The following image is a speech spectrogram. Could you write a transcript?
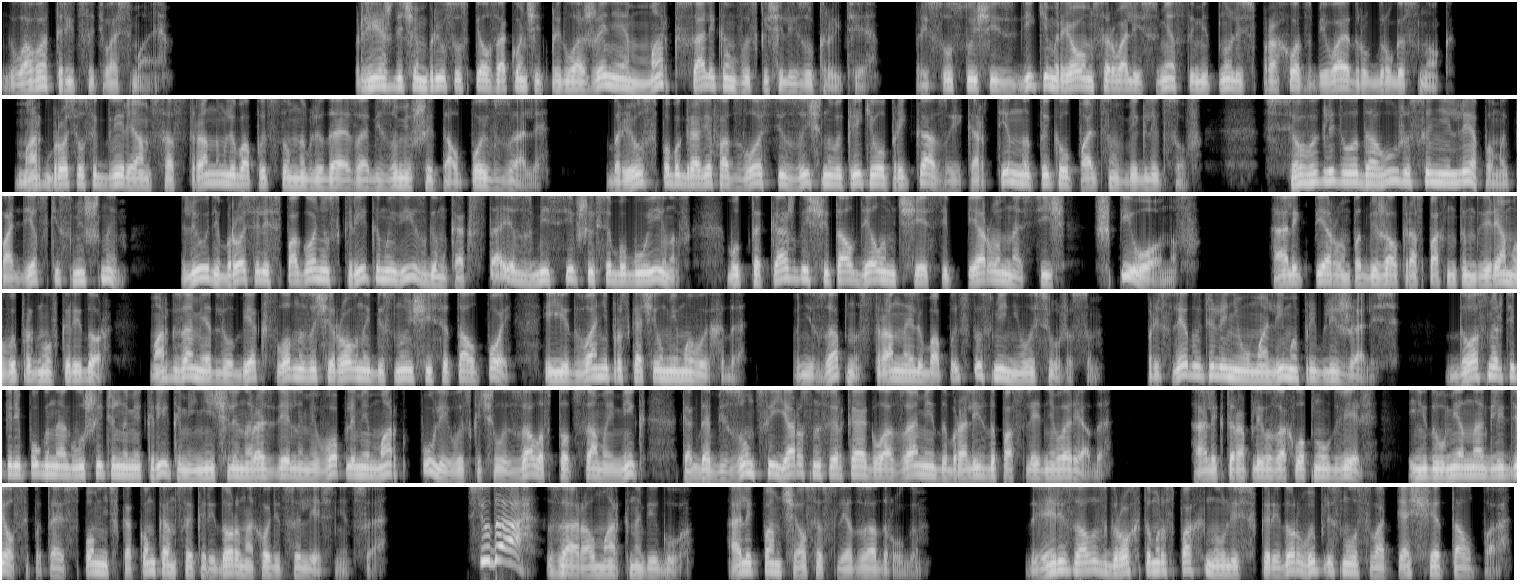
Глава 38. Прежде чем Брюс успел закончить предложение, Марк с Аликом выскочили из укрытия. Присутствующие с диким ревом сорвались с места и метнулись в проход, сбивая друг друга с ног. Марк бросился к дверям, со странным любопытством наблюдая за обезумевшей толпой в зале. Брюс, побагровев от злости, зычно выкрикивал приказы и картинно тыкал пальцем в беглецов. Все выглядело до ужаса нелепым и по-детски смешным. Люди бросились в погоню с криком и визгом, как стая взбесившихся бабуинов, будто каждый считал делом чести первым настичь шпионов. Алик первым подбежал к распахнутым дверям и выпрыгнул в коридор. Марк замедлил бег, словно зачарованный беснующейся толпой, и едва не проскочил мимо выхода. Внезапно странное любопытство сменилось ужасом. Преследователи неумолимо приближались. До смерти перепуганный оглушительными криками, нечленораздельными воплями, Марк пулей выскочил из зала в тот самый миг, когда безумцы, яростно сверкая глазами, добрались до последнего ряда. Алик торопливо захлопнул дверь и недоуменно огляделся, пытаясь вспомнить, в каком конце коридора находится лестница. «Сюда!» — заорал Марк на бегу. Алик помчался вслед за другом. Двери зала с грохотом распахнулись, в коридор выплеснулась вопящая толпа.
